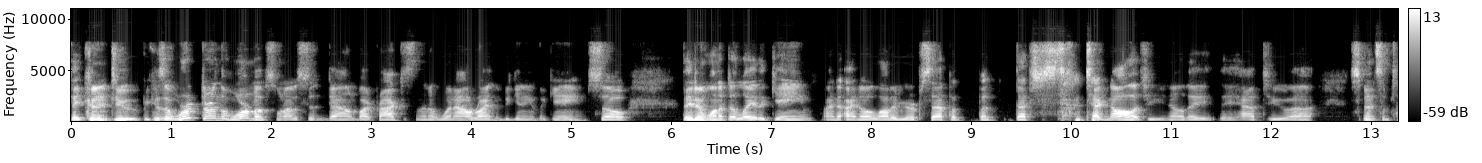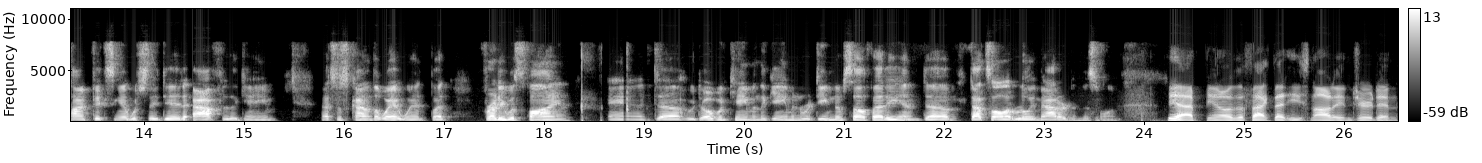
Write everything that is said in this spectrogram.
they couldn't do because it worked during the warmups when I was sitting down by practice, and then it went out right in the beginning of the game. So they didn't want to delay the game. I, I know a lot of you are upset, but but that's just technology. You know, they they had to uh, spend some time fixing it, which they did after the game. That's just kind of the way it went. But Freddie was fine and uh, Khudobin came in the game and redeemed himself, Eddie, and uh, that's all that really mattered in this one. Yeah, you know the fact that he's not injured and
